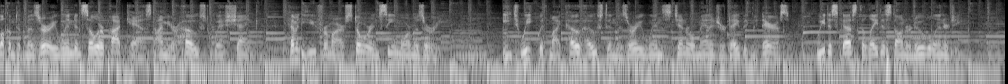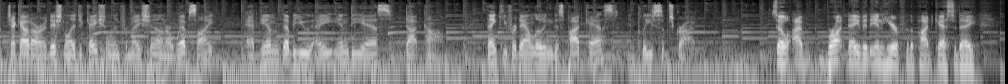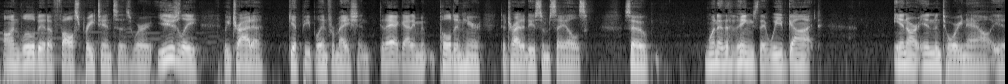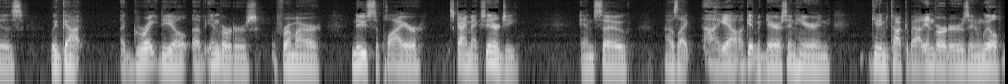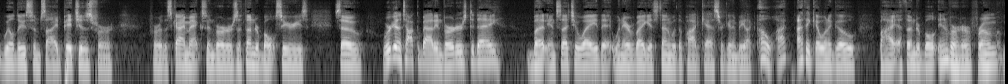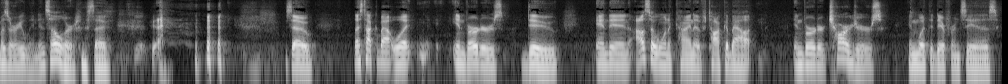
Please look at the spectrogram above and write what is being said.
Welcome to the Missouri Wind and Solar Podcast. I'm your host, Wes Shank, coming to you from our store in Seymour, Missouri. Each week, with my co host and Missouri Wind's General Manager David McDarris, we discuss the latest on renewable energy. Check out our additional educational information on our website at mwands.com. Thank you for downloading this podcast and please subscribe. So, I've brought David in here for the podcast today on a little bit of false pretenses where usually we try to give people information. Today I got him pulled in here to try to do some sales. So, one of the things that we've got in our inventory now is we've got a great deal of inverters from our new supplier, SkyMax Energy. And so I was like, oh, yeah, I'll get McDarris in here and get him to talk about inverters, and we'll we'll do some side pitches for for the SkyMax inverters, the Thunderbolt series. So we're going to talk about inverters today, but in such a way that when everybody gets done with the podcast, they're going to be like, oh, I, I think I want to go buy a Thunderbolt inverter from Missouri Wind and Solar. So, so let's talk about what inverters do. And then I also want to kind of talk about inverter chargers and what the difference is.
